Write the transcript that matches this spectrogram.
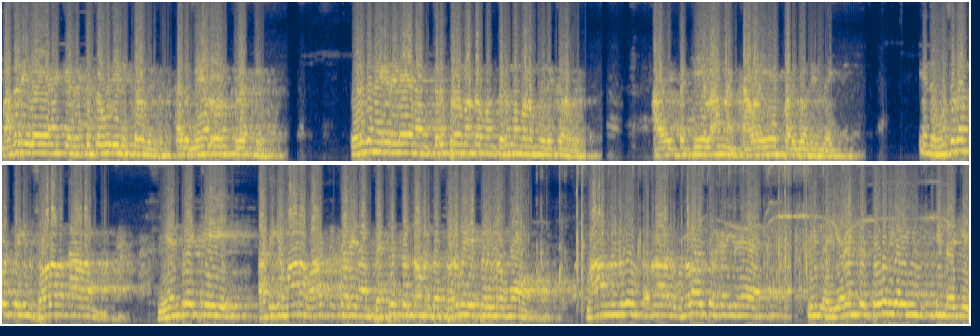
மதுரையிலே எனக்கு ரெண்டு தொகுதி இருக்கிறது. அது மேலூர் கிழக்கு. விருதுநகரிலே நம் திருப்பரங்குன்றமும் திருமங்கலமும் இருக்கிறது. அதை பற்றியெல்லாம் நான் கவலையே படுவதில்லை. இந்த உசிலம்பட்டியின் சோழவந்தானம் என்றைக்கு அதிகமான வாக்குகளை நாம் பெற்றுத் தந்தோம் என்ற பெருமையை பெறுகிறோமோ மாண்புமிகு தமிழ்நாடு முதலமைச்சர் இந்த இரண்டு தொகுதிகளையும் இன்றைக்கு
